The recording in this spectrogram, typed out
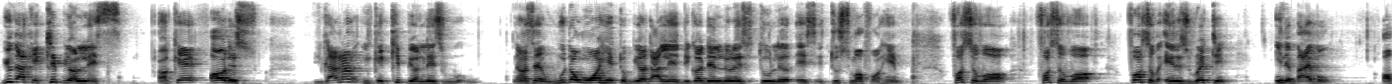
You guys can keep your list. Okay? All this Ghana, you can keep your list. You know what I'm saying? We don't want him to be on that list because the list is too little, it's, it's too small for him. First of all, first of all, First of all, it is written in the Bible, a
